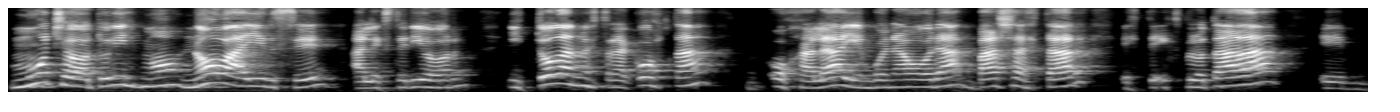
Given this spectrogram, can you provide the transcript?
mucho turismo no va a irse al exterior y toda nuestra costa, ojalá y en buena hora, vaya a estar este, explotada em,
